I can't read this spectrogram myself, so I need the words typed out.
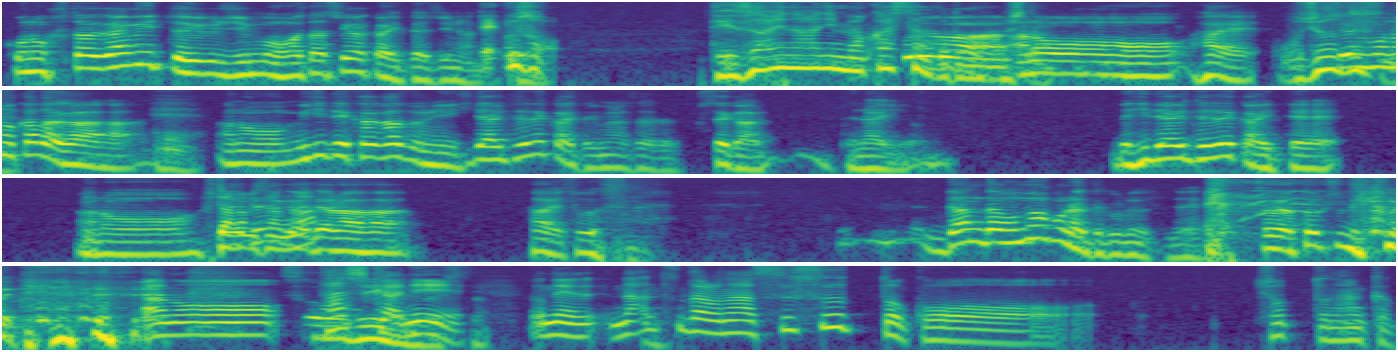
この二紙という字も私が書いた字なんですよ。え嘘デザイナーに任せたのかと思いまは、あした、のーはい。お上手ですね専門の方が、ええあの、右で書かずに左手で書いてみなさい。癖が出ないように。で、左手で書いて、あのー、二上さんが？いたら、はい、そうですね。だんだん上手くなってくるんですね。それは途中でやめて。あのー確かにねなんつうんだろうなススッとこうちょっとなんか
